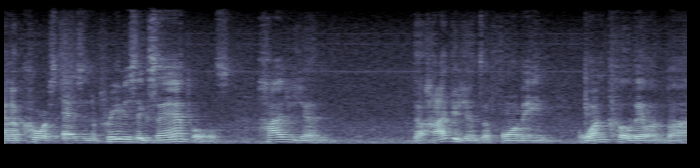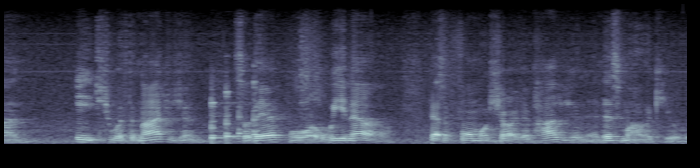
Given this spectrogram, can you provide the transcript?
And of course, as in the previous examples, hydrogen, the hydrogens are forming one covalent bond each with the nitrogen. So therefore, we know that the formal charge of hydrogen in this molecule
